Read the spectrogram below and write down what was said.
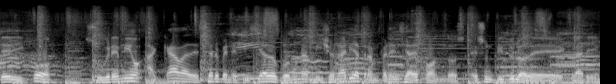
dedicó. Su gremio acaba de ser beneficiado con una millonaria transferencia de fondos. Es un título de Clarín.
